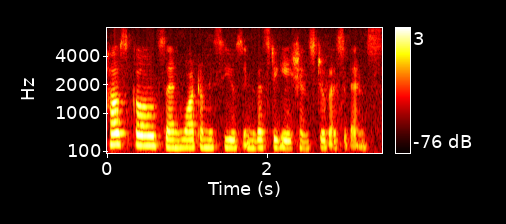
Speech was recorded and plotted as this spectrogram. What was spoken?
house calls and water misuse investigations to residents.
